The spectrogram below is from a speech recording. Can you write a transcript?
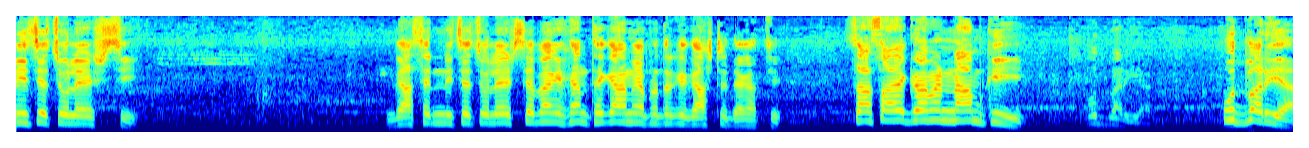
নিচে চলে এসেছি। গাছের নিচে চলে এসেছি এবং এখান থেকে আমি আপনাদেরকে গাছটি দেখাচ্ছি। চাষা এই গ্রামের নাম কি? বুধবারিয়া উদবাড়িয়া।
